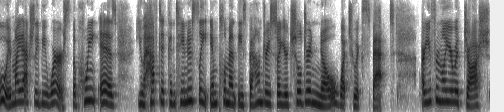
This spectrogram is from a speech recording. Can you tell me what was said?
ooh, it might actually be worse. The point is, you have to continuously implement these boundaries so your children know what to expect. Are you familiar with Josh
